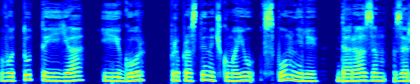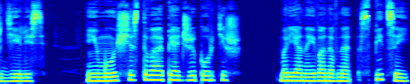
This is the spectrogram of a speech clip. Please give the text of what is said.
Вот тут-то и я, и Егор про простыночку мою вспомнили, да разом зарделись. «Имущество опять же портишь?» Марьяна Ивановна спицей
